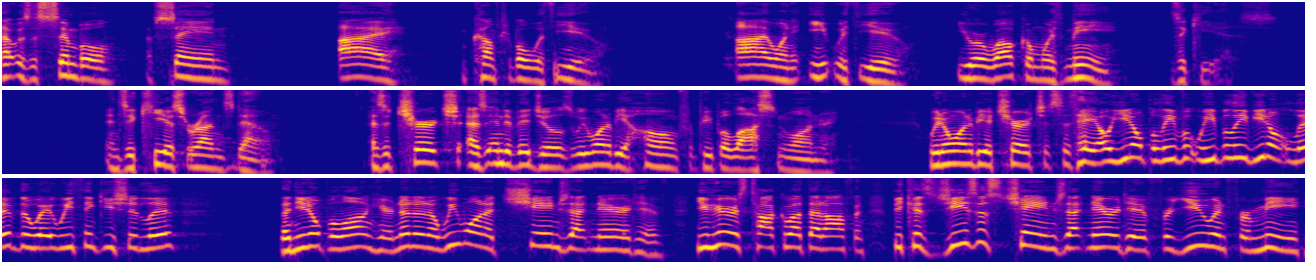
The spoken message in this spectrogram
That was a symbol of saying, I am comfortable with you. I want to eat with you. You are welcome with me, Zacchaeus. And Zacchaeus runs down. As a church, as individuals, we want to be a home for people lost and wandering. We don't want to be a church that says, hey, oh, you don't believe what we believe? You don't live the way we think you should live? Then you don't belong here. No, no, no. We want to change that narrative. You hear us talk about that often. Because Jesus changed that narrative for you and for me,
